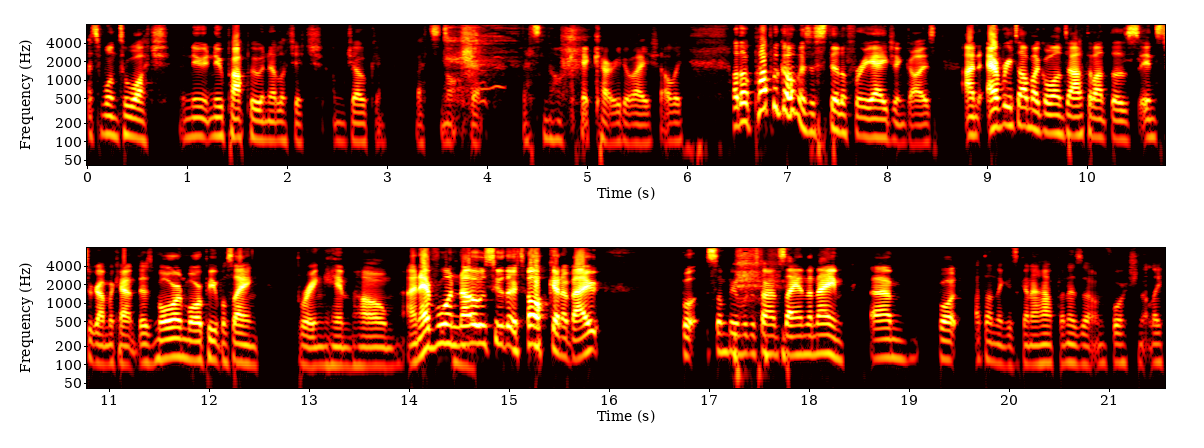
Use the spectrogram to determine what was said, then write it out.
it's one to watch. A new new Papu and Ilicic. I'm joking. Let's not get let's not get carried away, shall we? Although Papu Gomez is still a free agent, guys, and every time I go onto Atalanta's Instagram account, there's more and more people saying bring him home, and everyone mm. knows who they're talking about, but some people just aren't saying the name. Um, but I don't think it's going to happen, is it? Unfortunately,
